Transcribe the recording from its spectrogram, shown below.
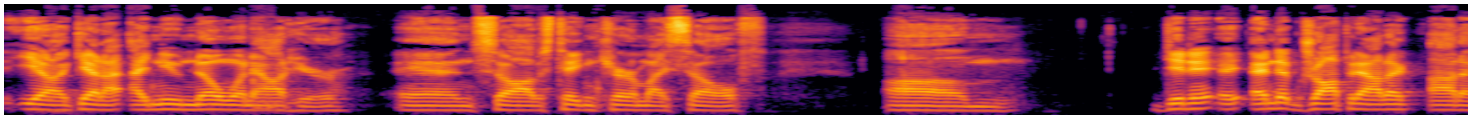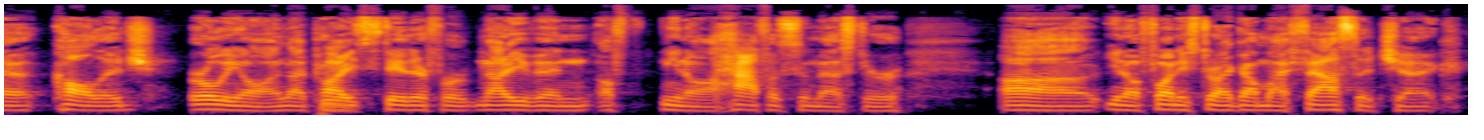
yeah, again, I, I knew no one out here. And so I was taking care of myself. Um didn't end up dropping out of out of college early on. I probably stayed there for not even a you know a half a semester. Uh, you know, funny story. I got my FAFSA check,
